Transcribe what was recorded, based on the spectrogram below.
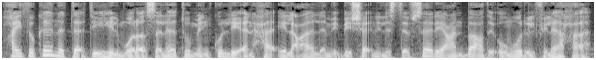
حيث كانت تأتيه المراسلات من كل أنحاء العالم بشأن الاستفسار عن بعض أمور الفلاحة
